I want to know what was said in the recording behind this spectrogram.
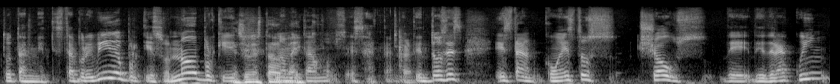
Totalmente. Está prohibido porque eso no, porque Es un estado no laico. metamos. Exactamente. Claro. Entonces, están con estos shows de, de drag queen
